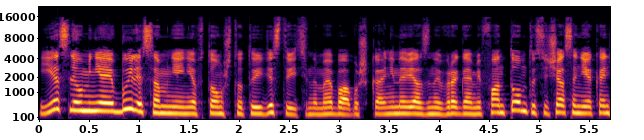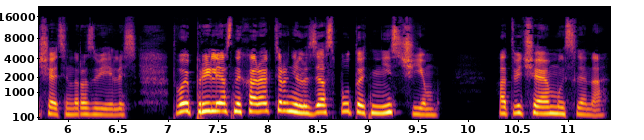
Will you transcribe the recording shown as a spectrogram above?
Если у меня и были сомнения в том, что ты действительно моя бабушка, а не навязанный врагами фантом, то сейчас они окончательно развеялись. Твой прелестный характер нельзя спутать ни с чьим. Отвечаю мысленно.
